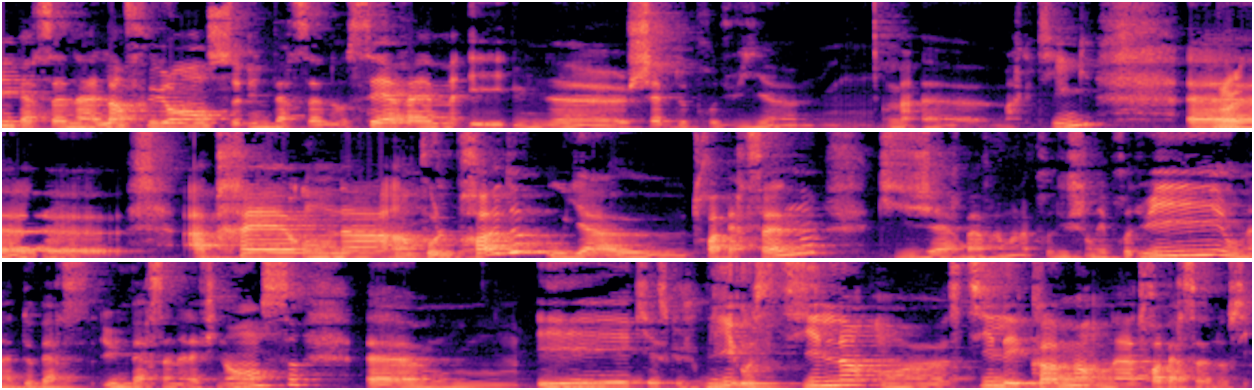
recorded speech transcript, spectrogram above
une personne à l'influence, une personne au CRM et une chef de produit marketing. Euh, après, on a un pôle prod où il y a euh, trois personnes qui gèrent bah, vraiment la production des produits. On a deux une personne à la finance. Euh, et qui est-ce que j'oublie? Au style, style et com, on a trois personnes aussi.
